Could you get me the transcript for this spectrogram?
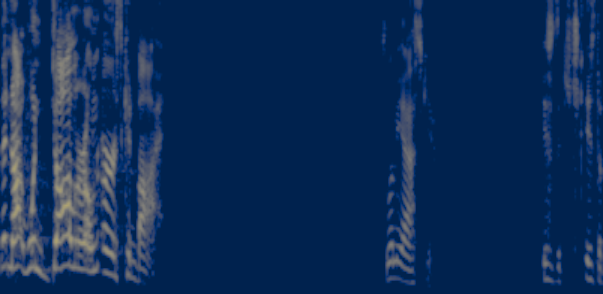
that not one dollar on earth can buy. So let me ask you is the, is the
